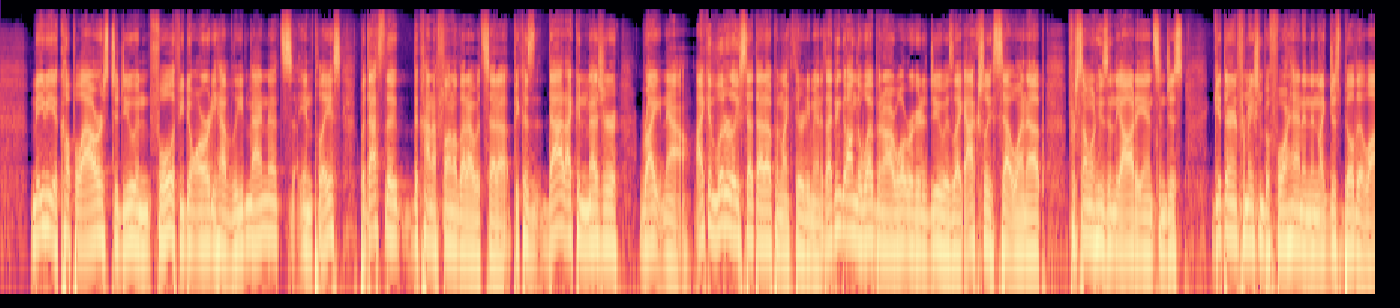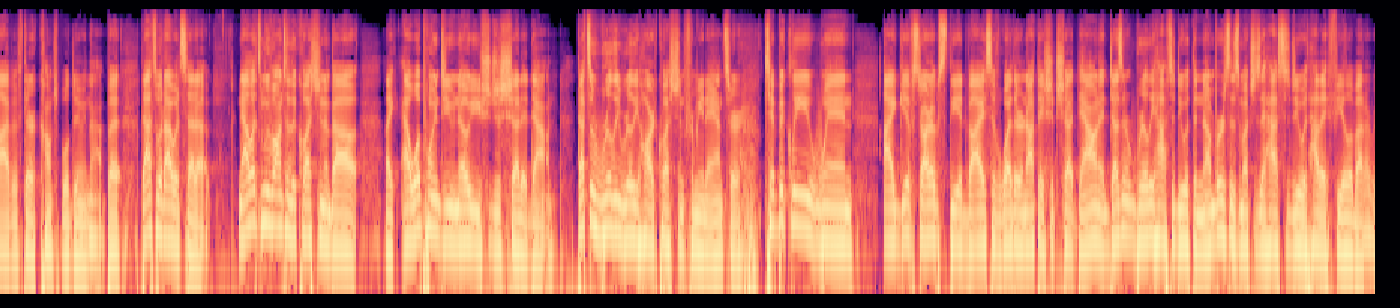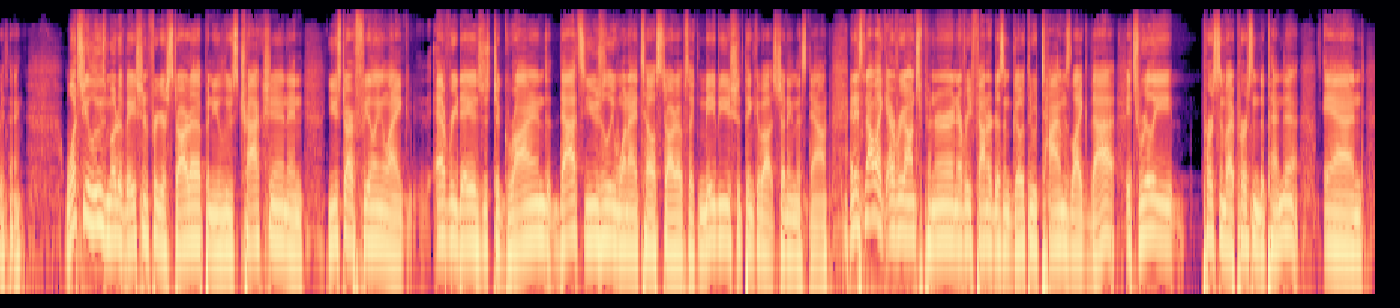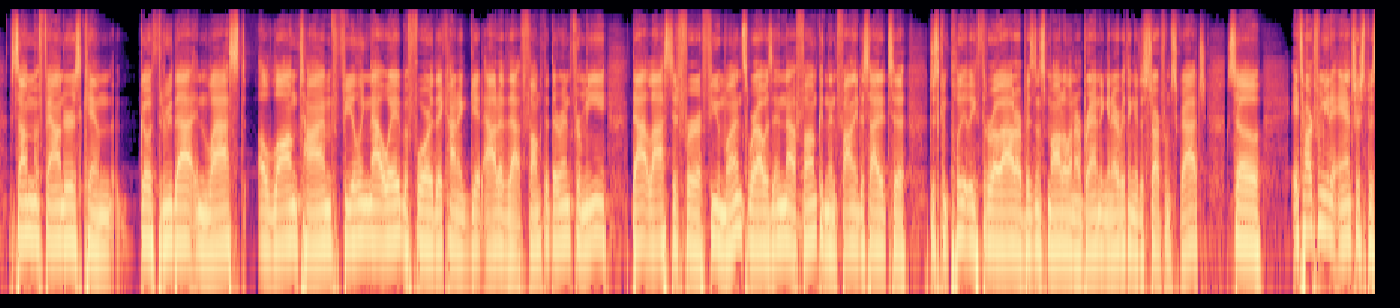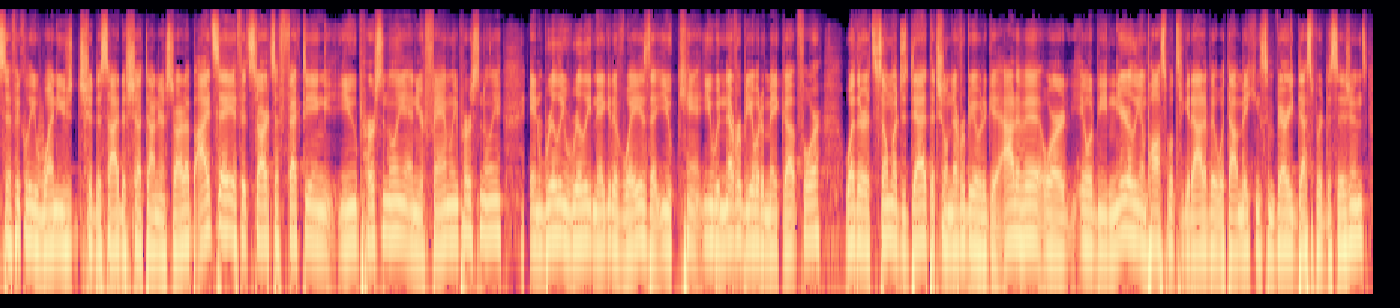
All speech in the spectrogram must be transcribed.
maybe a couple hours to do in full if you don't already have lead magnets in place. But that's the the kind of funnel that I would set up because that I can measure right now. I can literally set that up in like 30 minutes. I think on the webinar, what we're going to do is like actually set one up for someone who's in the audience and just get their information beforehand and then like just build it live if they're comfortable doing that. But that's what I would set up. Now let's move on to the question about like at what point do you know you should just shut it down? That's a really really hard question for me to answer. Typically when I give startups the advice of whether or not they should shut down, it doesn't really have to do with the numbers as much as it has to do with how they feel about everything once you lose motivation for your startup and you lose traction and you start feeling like every day is just a grind, that's usually when I tell startups, like, maybe you should think about shutting this down. And it's not like every entrepreneur and every founder doesn't go through times like that. It's really person by person dependent. And some founders can go through that and last a long time feeling that way before they kind of get out of that funk that they're in. For me, that lasted for a few months where I was in that funk and then finally decided to just completely throw out our business model and our branding and everything and just start from scratch. So it's hard for me to answer specifically when you should decide to shut down your startup. I'd say if it starts affecting you personally and your family personally in really, really negative ways that you can't, you would never be able to make up for, whether it's so much debt that you'll never be able to get out of it, or it would be nearly impossible to get out of it without making some very desperate decisions.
